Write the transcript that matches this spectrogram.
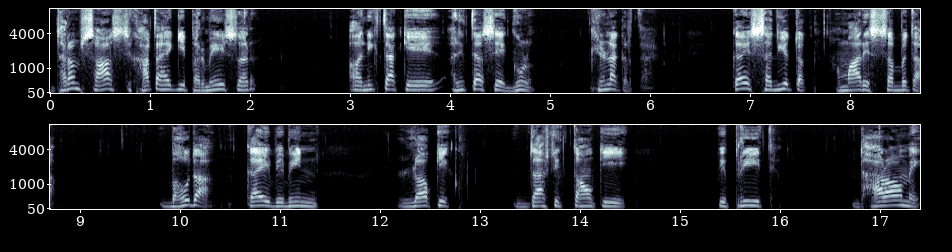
धर्मशास्त्र सिखाता है कि परमेश्वर अनिकता के, अनिकता से गुण घृणा करता है। कई सदियों तक हमारी सभ्यता, बहुधा कई विभिन्न लौकिक दार्शनिकताओं की विपरीत धाराओं में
